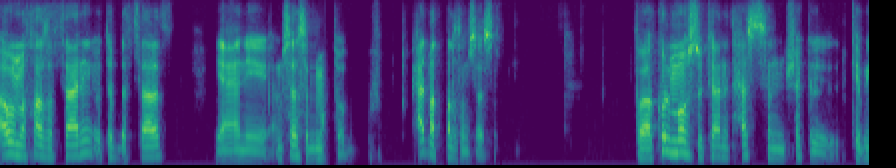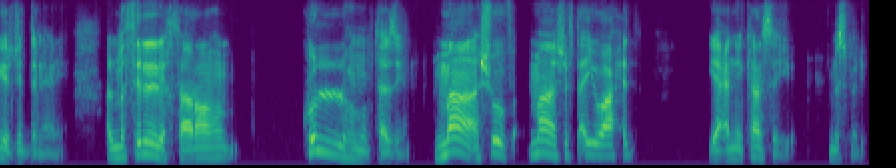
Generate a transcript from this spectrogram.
أول ما تخلص الثاني وتبدأ الثالث يعني المسلسل ما لحد ما تخلص المسلسل. فكل موسم كان يتحسن بشكل كبير جدا يعني. الممثلين اللي اختاروهم كلهم ممتازين. ما أشوف ما شفت أي واحد يعني كان سيء بالنسبة لي.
